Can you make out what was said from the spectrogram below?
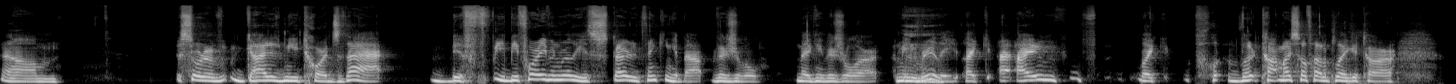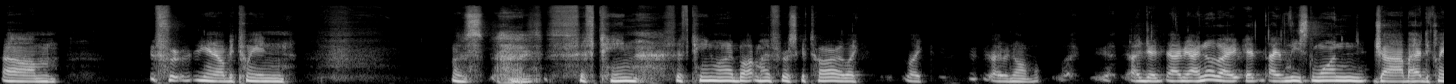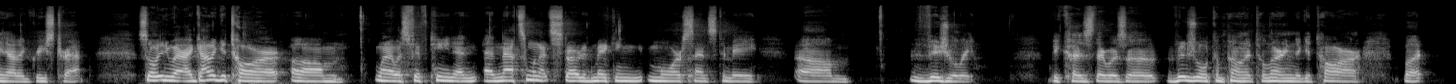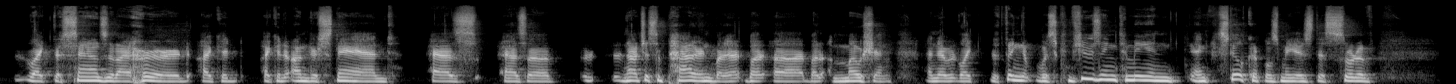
um, sort of guided me towards that bef- before I even really started thinking about visual making visual art. I mean, really, like I, I like pl- taught myself how to play guitar um, for you know between I was uh, 15, 15 when I bought my first guitar. Like like I don't know. I did. I mean, I know that I, at, at least one job I had to clean out a grease trap. So anyway, I got a guitar um, when I was 15, and and that's when it started making more sense to me um, visually, because there was a visual component to learning the guitar, but like the sounds that I heard, I could I could understand as as a not just a pattern, but a, but uh, but a motion. And there were like the thing that was confusing to me and and still cripples me is this sort of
